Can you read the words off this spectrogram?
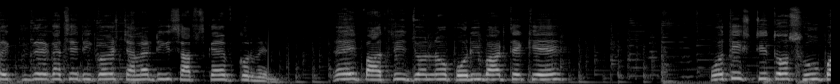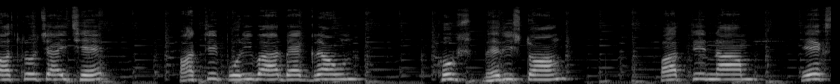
ব্যক্তিদের কাছে রিকোয়েস্ট চ্যানেলটি সাবস্ক্রাইব করবেন। এই পাত্রীর জন্য পরিবার থেকে প্রতিষ্ঠিত সুপাত্র চাইছে। পাত্রীর পরিবার ব্যাকগ্রাউন্ড খুব ভেরি স্ট্রং পাত্রীর নাম X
